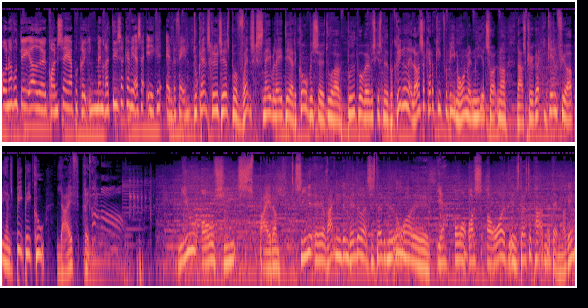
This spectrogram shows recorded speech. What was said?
undervurderede øh, grøntsager på grillen. Men radisser kan vi altså ikke anbefale. Du kan skrive til os på vrinsk hvis øh, du har bud på, hvad vi skal smide på grillen. Eller også så kan du kigge forbi i morgen mellem 9 og 12, når Lars Køkker igen fyrer op i hans BBQ Live Grill. Mew og She Spider. Signe, øh, regnen den vælter jo altså stadigvæk ned over, øh, ja, over os og over øh, største parten af Danmark. Ikke?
